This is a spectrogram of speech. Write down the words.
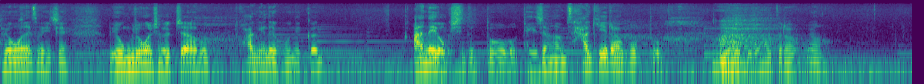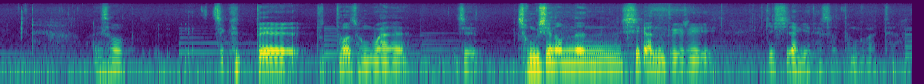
병원에서 이제 용종을 절제하고 확인해 보니까 아내 역시도 또 대장암 사기라고 또 이야기를 하더라고요. 그래서 이제 그때부터 정말 이제 정신없는 시간들이 이렇게 시작이 됐었던 것 같아요.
